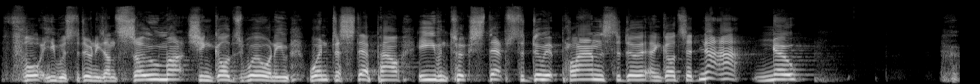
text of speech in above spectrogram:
thought he was to do, and he's done so much in God's will, and he went to step out. He even took steps to do it, plans to do it, and God said, Nah, no. you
